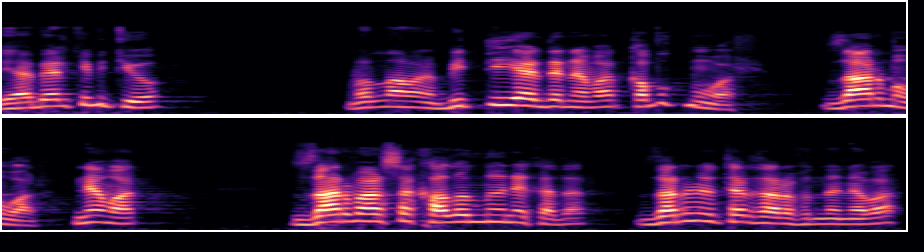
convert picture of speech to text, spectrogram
Veya belki bitiyor. Vallahi. Bittiği yerde ne var? Kabuk mu var? Zar mı var? Ne var? Zar varsa kalınlığı ne kadar? Zarın öter tarafında ne var?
